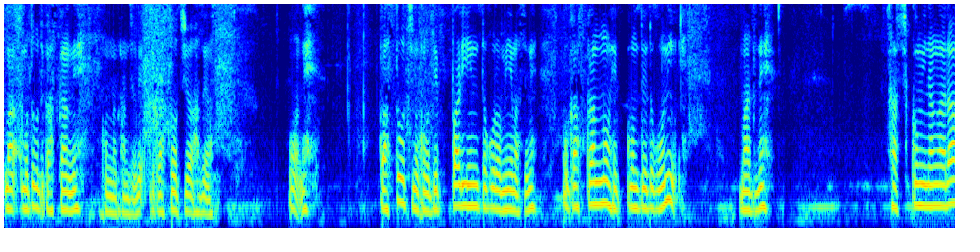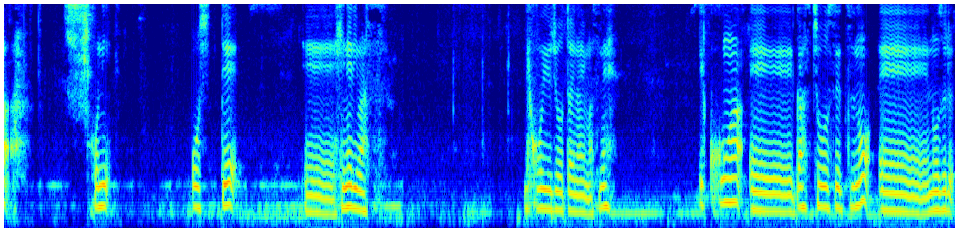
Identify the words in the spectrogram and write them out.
まあ、もともとガス管ね、こんな感じで、ガストーチを外れます。もうね、ガストーチのこの出っ張りのところ見えますよね。このガス管のへっこんでるところに、まずね、差し込みながら、ここに押して、えーひねります。で、こういう状態になりますね。で、ここが、えーガス調節の、えーノズル。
